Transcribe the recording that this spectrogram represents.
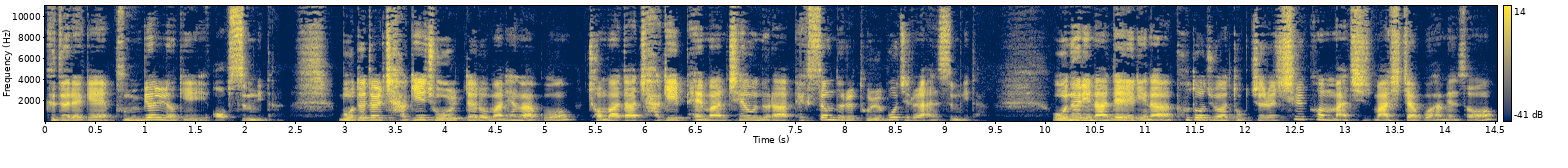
그들에게 분별력이 없습니다. 모두들 자기 좋을 대로만 행하고 저마다 자기 배만 채우느라 백성들을 돌보지를 않습니다. 오늘이나 내일이나 포도주와 독주를 실컷 마시, 마시자고 하면서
